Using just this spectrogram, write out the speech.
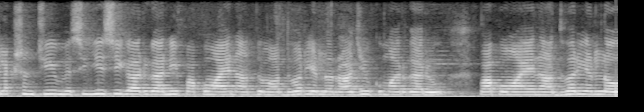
ఎలక్షన్ చీఫ్ సిఈసి గారు కానీ పాపం ఆయన ఆధ్వర్యంలో రాజీవ్ కుమార్ గారు పాపం ఆయన ఆధ్వర్యంలో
